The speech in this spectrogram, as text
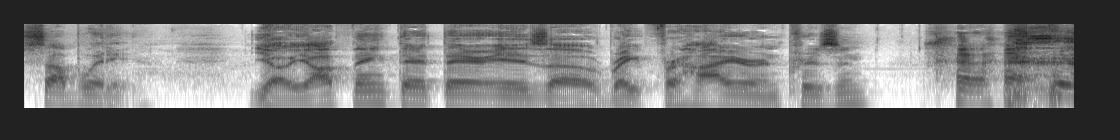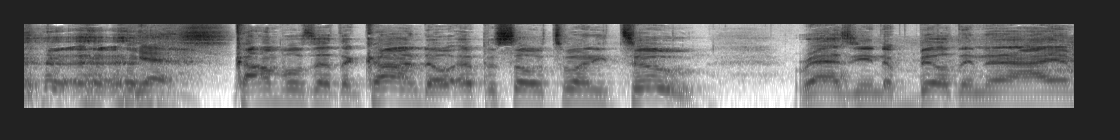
Sup with it. Yo, y'all think that there is a rape for hire in prison? Yes. Convos at the condo, episode 22. Razzy in the building, and I am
